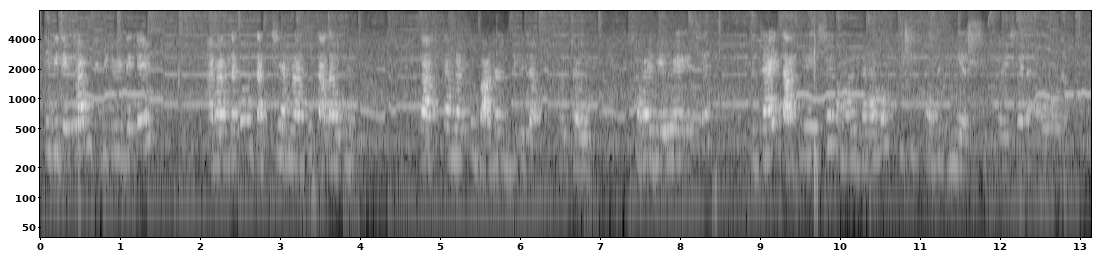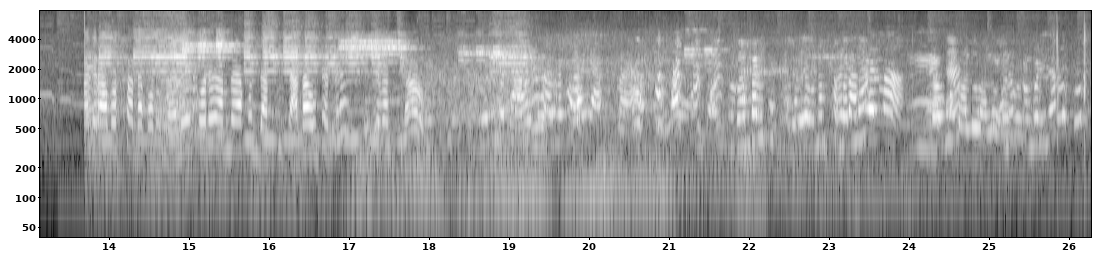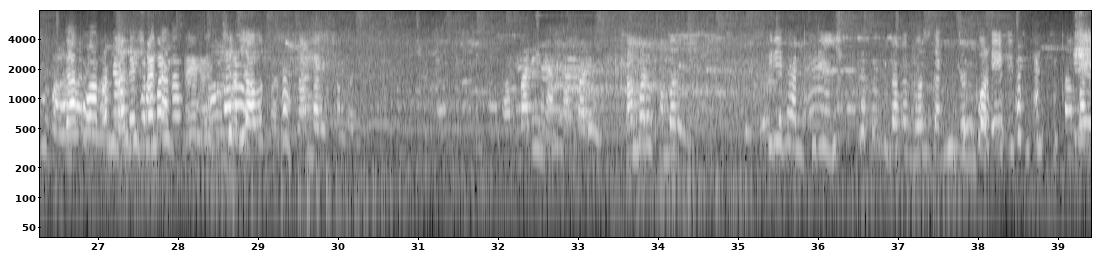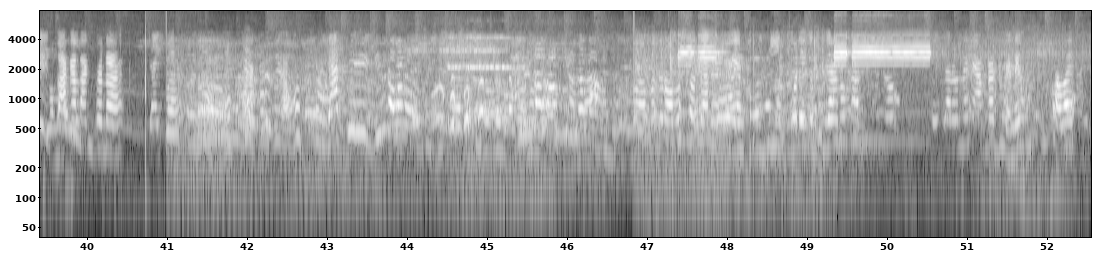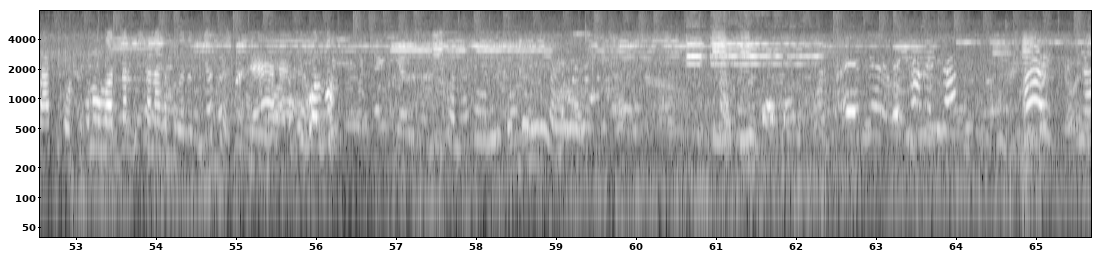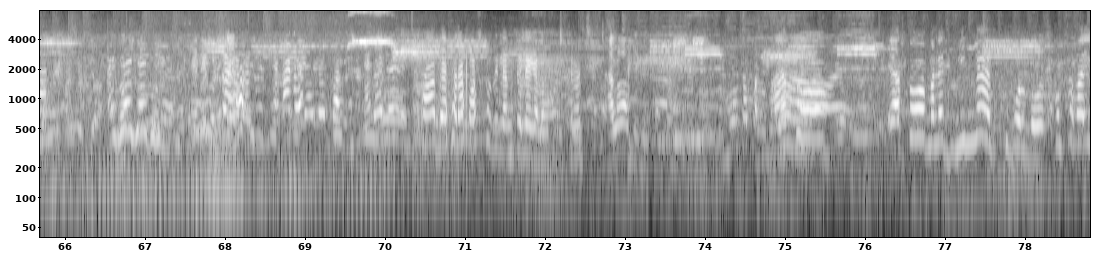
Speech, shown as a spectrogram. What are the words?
টিভি দেখলাম টিভি টিভি দেখে আবার দেখো যাচ্ছি আমরা একটু চাঁদা উঠে তো আজকে আমরা একটু বাজারের দিকে যাব। তো চলো সবাই বের হয়ে গেছে। তো যাই তারপরে এসে তোমাদের দেখাবো কি কি পদে দিয়ে আসছি। তো এসে দেখাবো আমাদের অবস্থা দেখো ভ্যানে করে আমরা এখন যাচ্ছি চাঁদা উঠেছে দেখতে পাচ্ছি? টাকা লাগবে না এখন কি অবস্থা? বৃন্দাবন, বৃন্দাবন। তো আমাদের অবস্থা দেখো, এখন ভিড় করে আমরা ভ্যানে উঠছি, সবাই হাসাহাসি করছি। কোনো লজ্জার বিষয় না কিন্তু এটা, ঠিক আছে? কি বলব? সব বেচারা কষ্ট দিলাম চলে গেল। ভালো আছে এত এত মানে ভিড় না কি বলব? এখন সবাই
